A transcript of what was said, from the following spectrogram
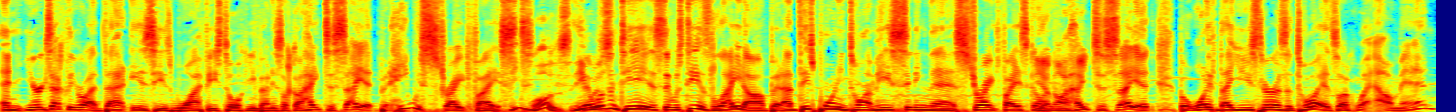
And you're exactly right. That is his wife. He's talking about. He's like, I hate to say it, but he was straight faced. He was. He there was- not tears. There was tears later, but at this point in time, he's sitting there straight faced, going, Yep. "I hate to say it, but what if they used her as a toy?" It's like, wow, man.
